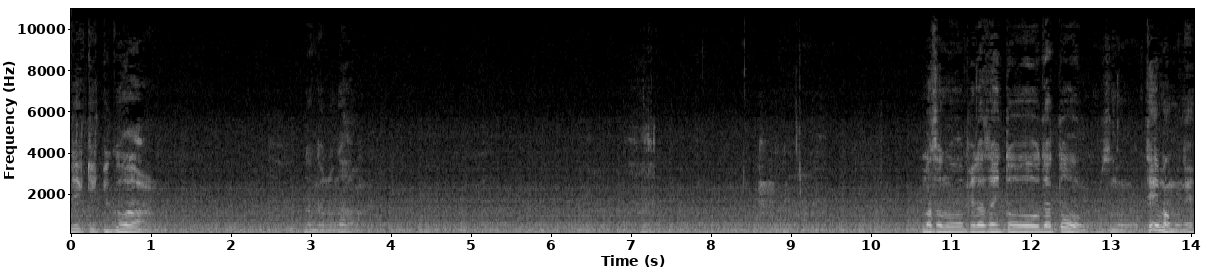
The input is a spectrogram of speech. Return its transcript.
で結局はなんだろうな。まあそのペラサイトだとそのテーマもね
